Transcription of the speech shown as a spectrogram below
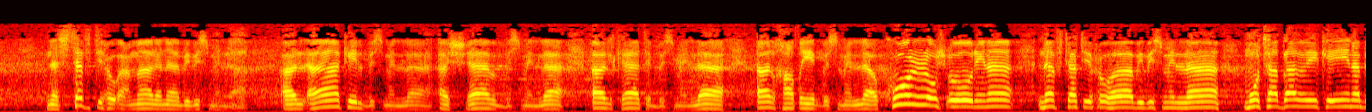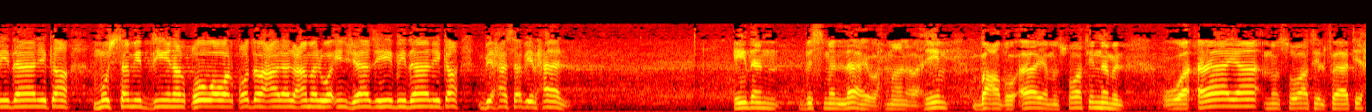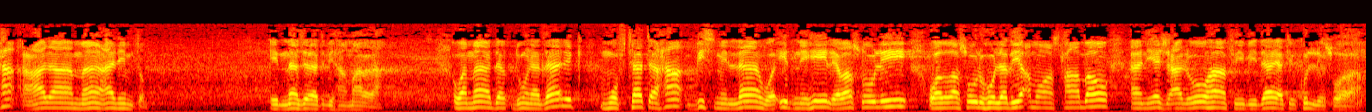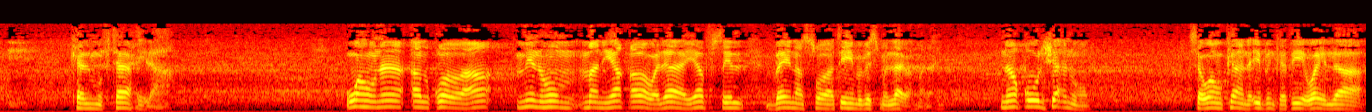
نستفتح أعمالنا ببسم الله. الآكل بسم الله. الشاب بسم الله. الكاتب بسم الله. الخطيب بسم الله. كل شؤوننا نفتتحها ببسم الله. متبركين بذلك مستمدين القوة والقدرة على العمل وإنجازه بذلك بحسب الحال. إذا بسم الله الرحمن الرحيم. بعض آية من سورة النمل. وآية من سورة الفاتحة على ما علمتم. إذ نزلت بها مرة وما دون ذلك مفتتحة بسم الله وإذنه لرسوله والرسول هو الذي يأمر أصحابه أن يجعلوها في بداية كل صورة كالمفتاح لها. وهنا القراء منهم من يقرأ ولا يفصل بين الصورتين بسم الله الرحمن الرحيم. نقول شأنهم سواء كان ابن كثير وإلا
